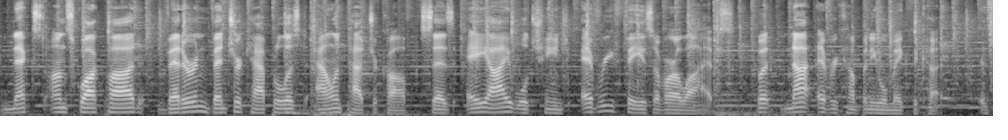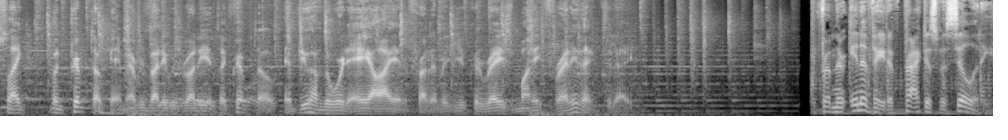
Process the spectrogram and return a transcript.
Next on Squawk Pod, veteran venture capitalist Alan Patricof says AI will change every phase of our lives, but not every company will make the cut. It's like when crypto came, everybody was running into crypto. If you have the word AI in front of it, you could raise money for anything today. From their innovative practice facility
